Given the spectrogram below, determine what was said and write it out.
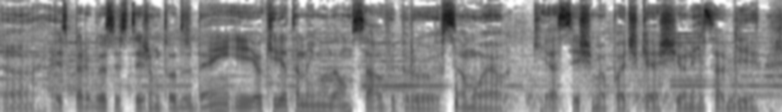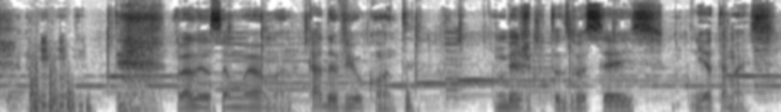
Uh, eu espero que vocês estejam todos bem e eu queria também mandar um salve pro Samuel, que assiste meu podcast e eu nem sabia. Valeu, Samuel, mano. Cada view conta. Um beijo para todos vocês e até mais.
